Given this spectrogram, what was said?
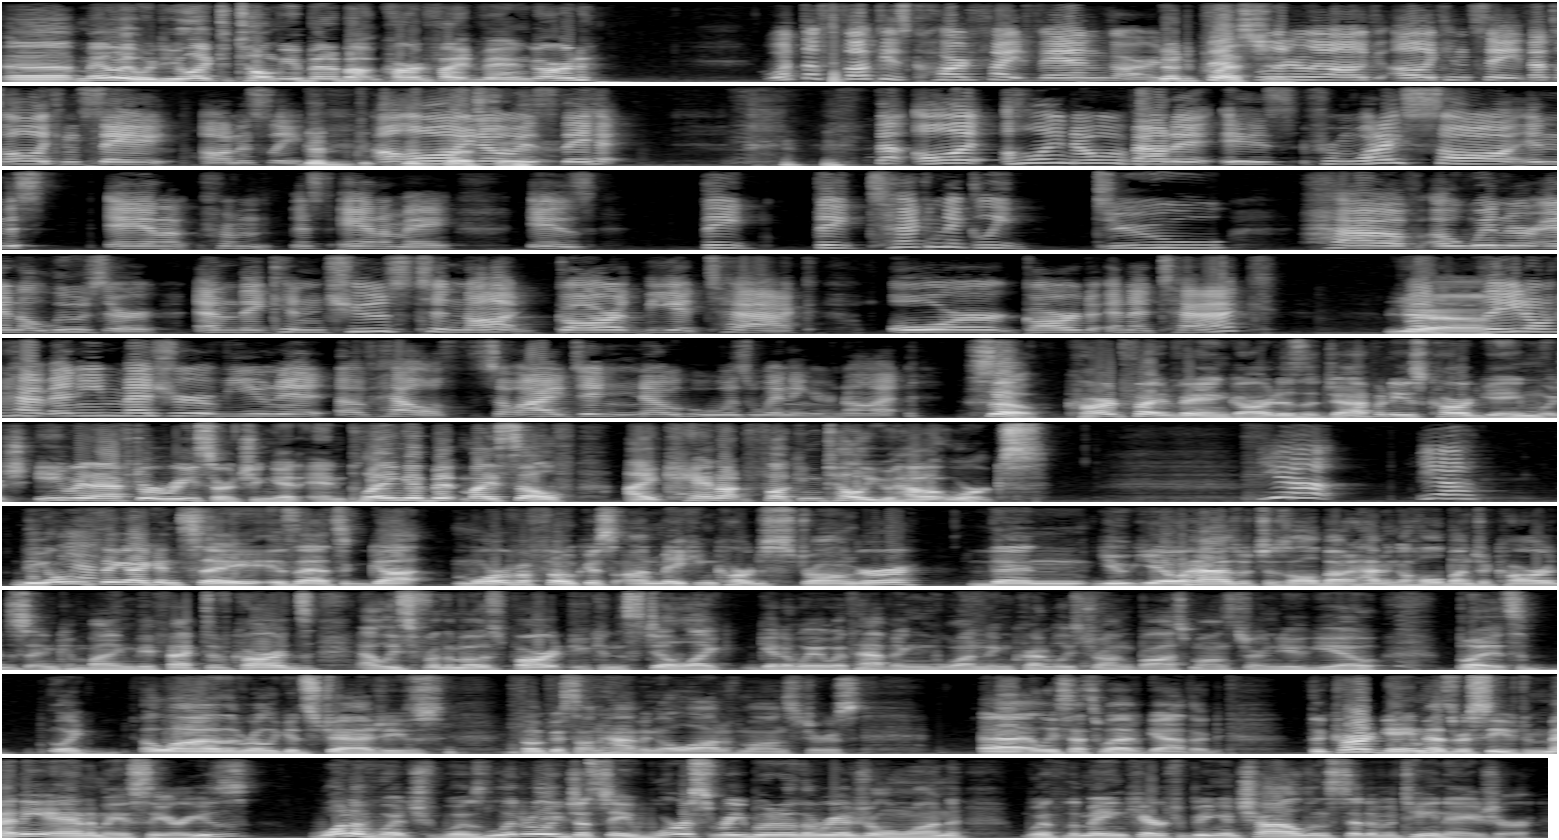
uh, Melee, would you like to tell me a bit about Cardfight Vanguard? what the fuck is card fight Vanguard? Good question. That's question. literally all, all I can say. That's all I can say. Honestly. Good- good all, all I know is they. Ha- that all I all I know about it is from what I saw in this an from this anime is they they technically do have a winner and a loser and they can choose to not guard the attack or guard an attack Yeah, but they don't have any measure of unit of health so i didn't know who was winning or not So, Cardfight Vanguard is a Japanese card game which, even after researching it and playing a bit myself, I cannot fucking tell you how it works. yeah yeah The only Yeah. thing I can say is that it's got more of a focus on making cards stronger than Yu-Gi-Oh has, which is all about having a whole bunch of cards and combining the effective cards. At least for the most part, you can still like get away with having one incredibly strong boss monster in Yu-Gi-Oh, but it's like a lot of the really good strategies focus on having a lot of monsters. Uh, at least that's what I've gathered. The card game has received many anime series, one of which was literally just a worse reboot of the original one, with the main character being a child instead of a teenager.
